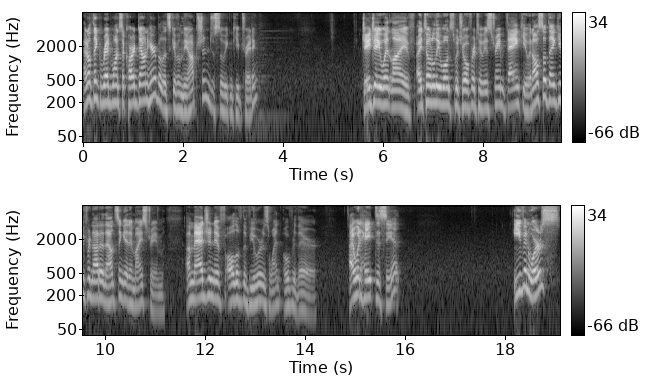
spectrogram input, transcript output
I don't think red wants a card down here, but let's give him the option just so we can keep trading. JJ went live. I totally won't switch over to his stream. Thank you. And also thank you for not announcing it in my stream. Imagine if all of the viewers went over there. I would hate to see it. Even worse,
